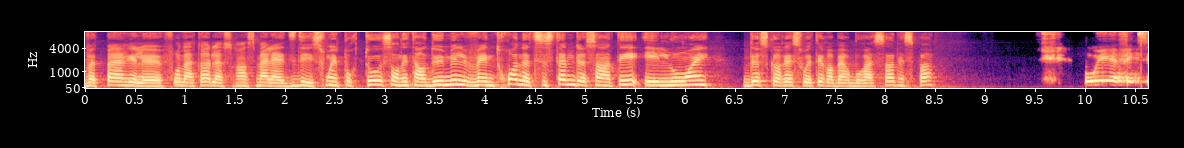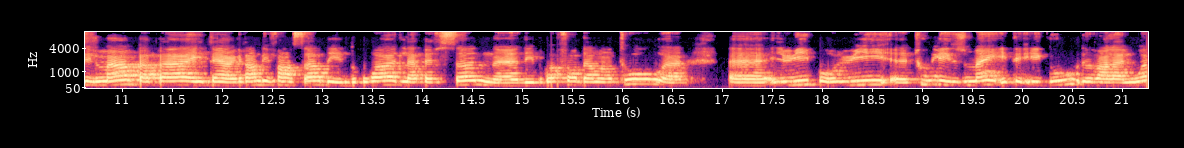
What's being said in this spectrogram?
Votre père est le fondateur de l'assurance maladie des soins pour tous. On est en 2023. Notre système de santé est loin de ce qu'aurait souhaité Robert Bourassa, n'est-ce pas? Oui, effectivement, papa était un grand défenseur des droits de la personne, euh, des droits fondamentaux. Euh, euh, lui, pour lui, tous les humains étaient égaux devant la loi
